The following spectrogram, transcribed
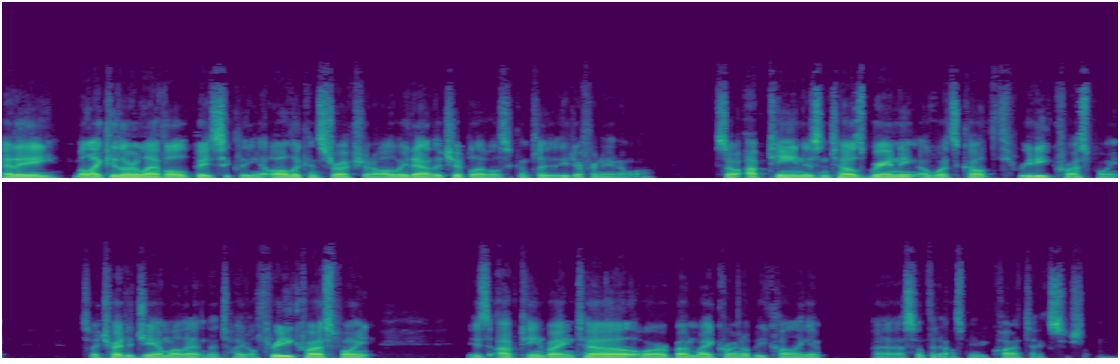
at a molecular level, basically all the construction, all the way down to the chip level is a completely different animal. So Optane is Intel's branding of what's called 3D XPoint. So I try to jam all that in the title. 3D XPoint is Optane by Intel, or by Micron, I'll be calling it uh, something else, maybe QuantX or something.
